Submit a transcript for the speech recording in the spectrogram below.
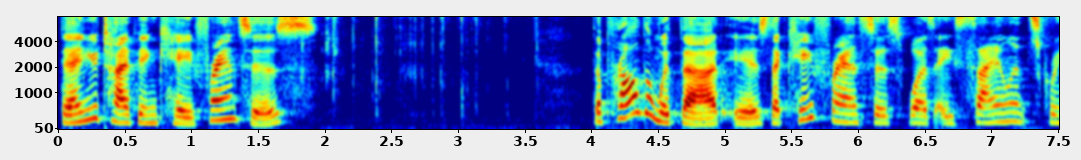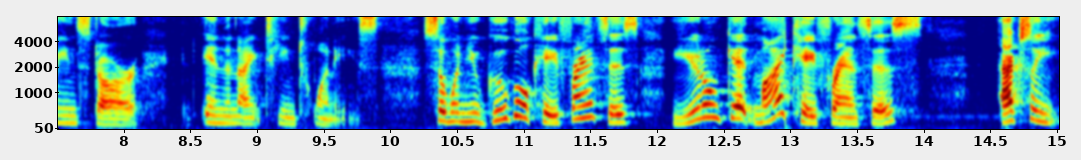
then you type in Kay Francis, the problem with that is that Kay Francis was a silent screen star in the 1920s. So when you Google Kay Francis, you don't get my Kay Francis. Actually,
